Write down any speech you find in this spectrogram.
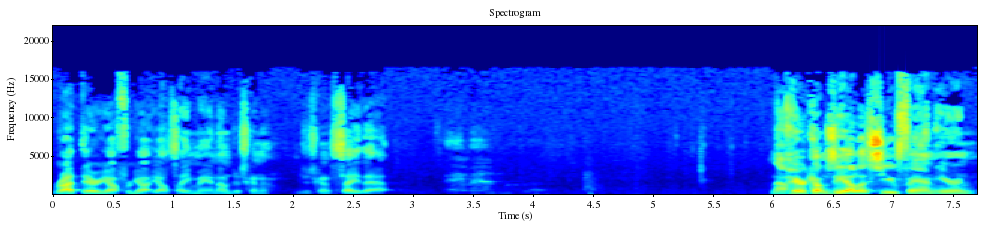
Right there, y'all forgot. Y'all say, "Man, I'm just gonna, just gonna say that." Amen. Now here comes the LSU fan here in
